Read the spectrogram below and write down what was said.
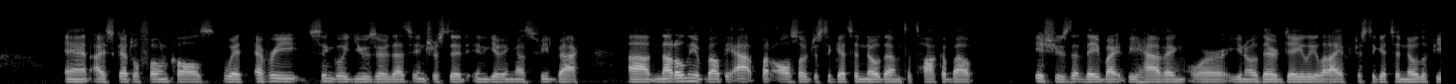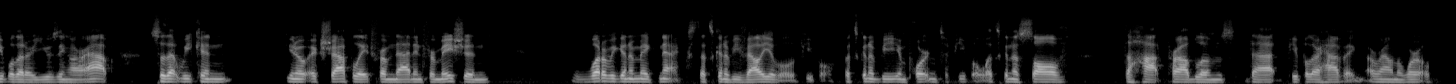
And I schedule phone calls with every single user that's interested in giving us feedback, uh, not only about the app, but also just to get to know them, to talk about issues that they might be having or you know their daily life just to get to know the people that are using our app so that we can you know extrapolate from that information what are we going to make next that's going to be valuable to people? What's going to be important to people? What's going to solve the hot problems that people are having around the world?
